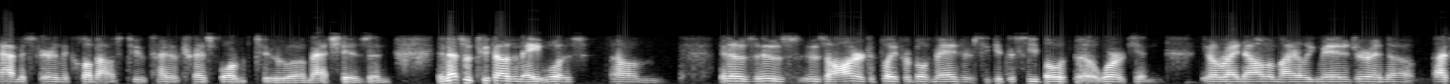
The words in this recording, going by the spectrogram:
atmosphere in the clubhouse to kind of transform to uh, match his. And and that's what 2008 was. Um, and it was it was it was an honor to play for both managers to get to see both uh, work and you know, right now I'm a minor league manager, and uh, I've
